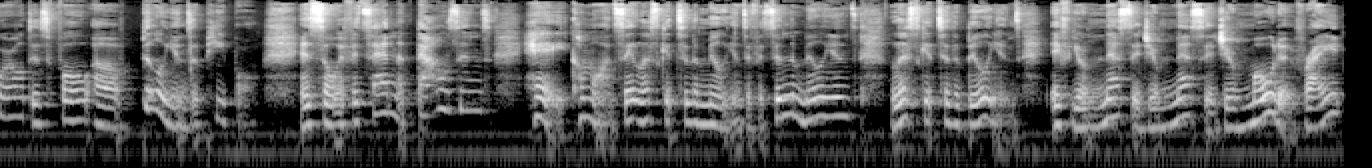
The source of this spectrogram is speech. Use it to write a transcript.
world is full of billions of people. And so if it's in the thousands, hey, come on, say let's get to the millions. If it's in the millions, let's get to the billions. If your message, your message, your motive, right?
